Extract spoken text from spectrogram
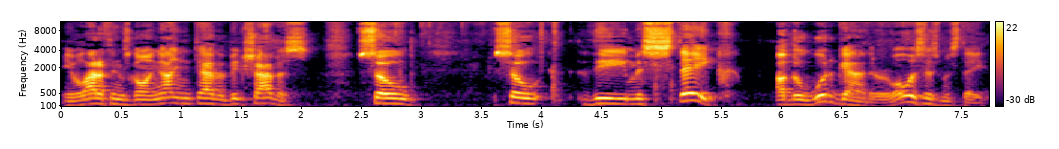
you have a lot of things going on, you need to have a big Shabbos. So so the mistake of the wood gatherer, what was his mistake?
